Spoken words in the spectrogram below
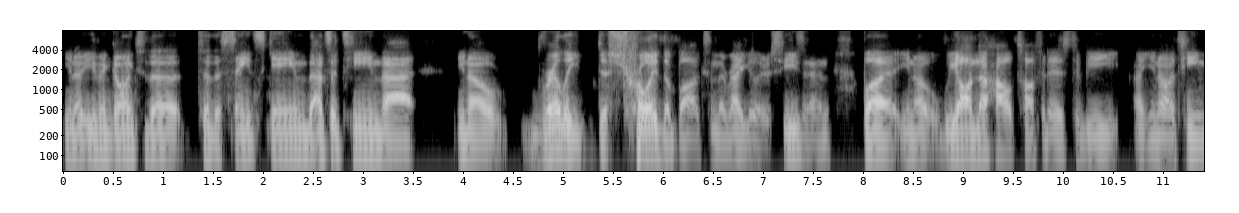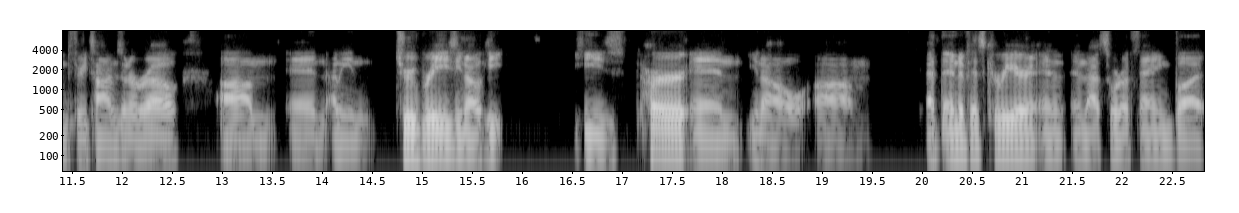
you know, even going to the, to the Saints game, that's a team that, you know, really destroyed the Bucks in the regular season. But you know, we all know how tough it is to be, uh, you know, a team three times in a row. Um, and I mean, Drew Brees, you know, he he's hurt and you know um, at the end of his career and, and that sort of thing but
